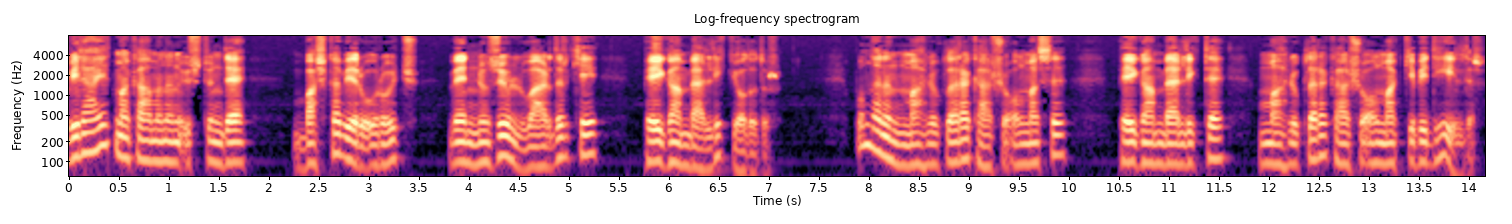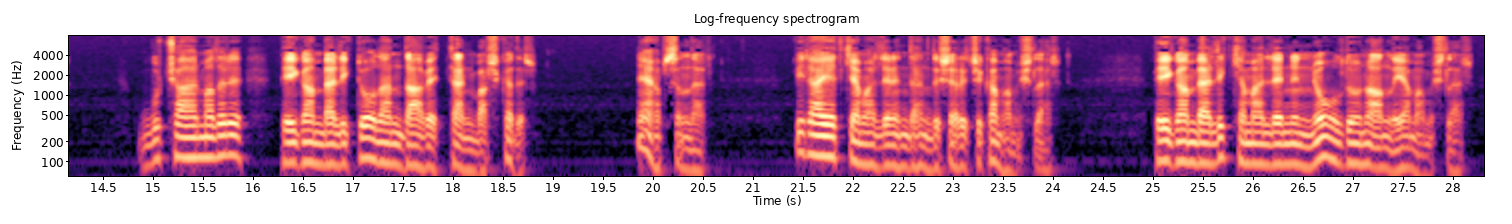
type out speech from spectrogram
Vilayet makamının üstünde başka bir uruç ve nüzül vardır ki peygamberlik yoludur. Bunların mahluklara karşı olması peygamberlikte mahluklara karşı olmak gibi değildir. Bu çağırmaları peygamberlikte olan davetten başkadır. Ne yapsınlar? Vilayet kemallerinden dışarı çıkamamışlar. Peygamberlik kemallerinin ne olduğunu anlayamamışlar.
